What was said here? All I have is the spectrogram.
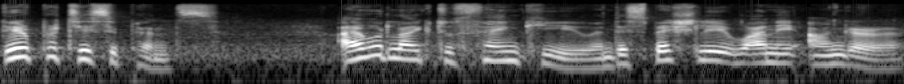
Dear participants, I would like to thank you and especially Wanny Angerer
